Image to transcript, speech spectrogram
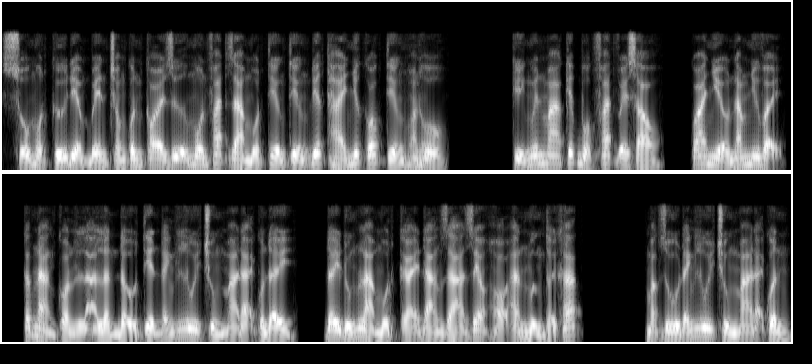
số một cứ điểm bên trong quân coi giữ môn phát ra một tiếng tiếng điếc thai nhức góc tiếng hoan hô. Kỷ nguyên ma kiếp buộc phát về sau, qua nhiều năm như vậy, các nàng còn là lần đầu tiên đánh lui trùng ma đại quân đây, đây đúng là một cái đáng giá gieo họ ăn mừng thời khắc. Mặc dù đánh lui trùng ma đại quân,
